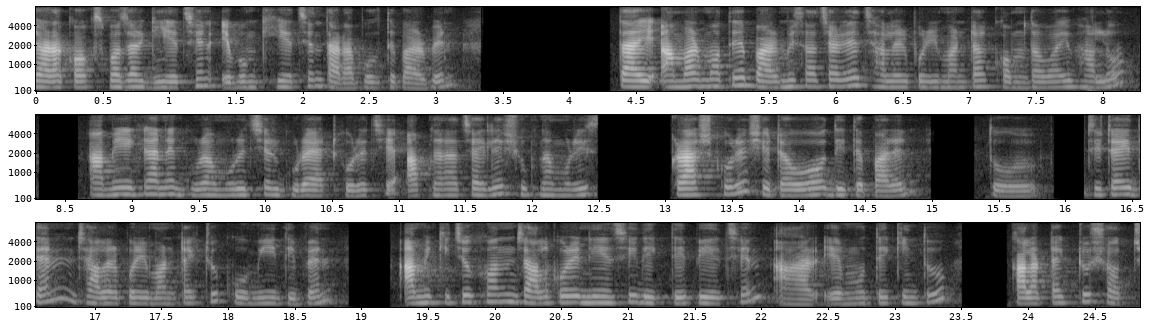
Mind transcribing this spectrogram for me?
যারা কক্সবাজার গিয়েছেন এবং খেয়েছেন তারা বলতে পারবেন। তাই আমার মতে বার্মিস আচারে ঝালের পরিমাণটা কম দেওয়াই ভালো। আমি এখানে গুঁড়া মরিচের গুঁড়া অ্যাড করেছি। আপনারা চাইলে শুকনা মরিচ ক্রাশ করে সেটাও দিতে পারেন। তো যেটাই দেন, ঝালের পরিমাণটা একটু কমিয়ে দিবেন। আমি কিছুক্ষণ জাল করে নিয়েছি, দেখতে পেয়েছেন। আর এর মধ্যে কিন্তু কালারটা একটু স্বচ্ছ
